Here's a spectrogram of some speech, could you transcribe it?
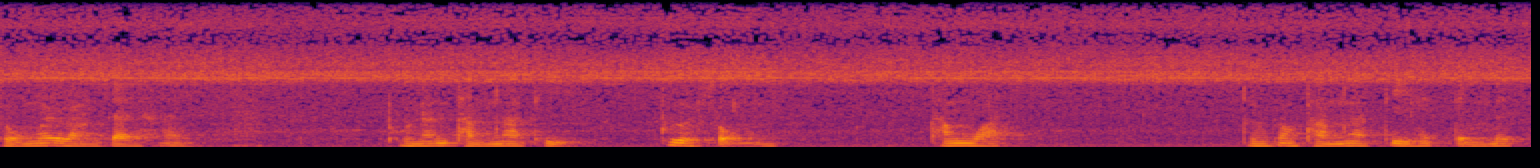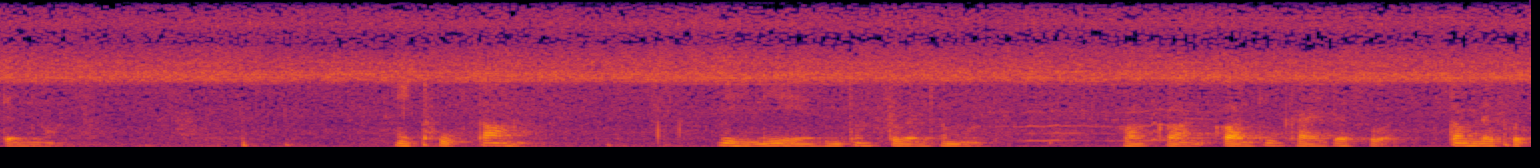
สงไว้วางใจให้ผู้นั้นทำหน้าที่เพื่อสง ทั้งวัด จึงต้องทำหน้าที่ให้เต็มเม็ดเต็มหน่วยให้ถูกต้องนี่นี่เองต้องเตือนเสมอก่อนก่อนก่อนที่ใครจะสวดต้องได้ฝึก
